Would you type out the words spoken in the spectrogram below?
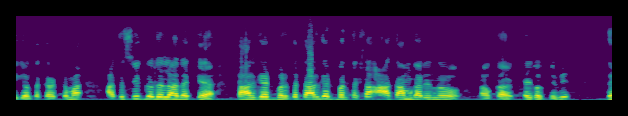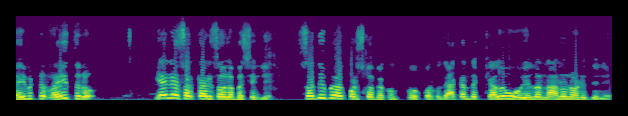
ತೆಗೆಯುವಂಥ ಕಾರ್ಯಕ್ರಮ ಅತಿ ಶೀಘ್ರದಲ್ಲಿ ಅದಕ್ಕೆ ಟಾರ್ಗೆಟ್ ಬರುತ್ತೆ. ಟಾರ್ಗೆಟ್ ಬಂದ ತಕ್ಷಣ ಆ ಕಾಮಗಾರಿಯನ್ನು ನಾವು ಕೈಗೊಳ್ತೀವಿ. ದಯವಿಟ್ಟು ರೈತರು ಏನೇ ಸರ್ಕಾರಿ ಸೌಲಭ್ಯ ಸಿಗಲಿ ಸದುಪಯೋಗ ಪಡಿಸ್ಕೋಬೇಕು ಅಂತ ಕೋರ್ಕೊಳ್ತೀವಿ. ಯಾಕಂದರೆ ಕೆಲವು ಎಲ್ಲ ನಾನು ನೋಡಿದ್ದೀನಿ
